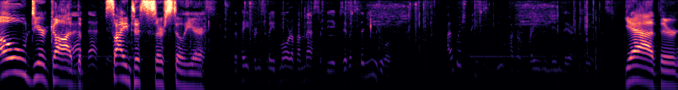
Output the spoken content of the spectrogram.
Oh, dear God. The scientists are still here. Yes, the patrons made more of a mess of the exhibits than usual. I wish people knew how to rein in their kids. Yeah, they're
